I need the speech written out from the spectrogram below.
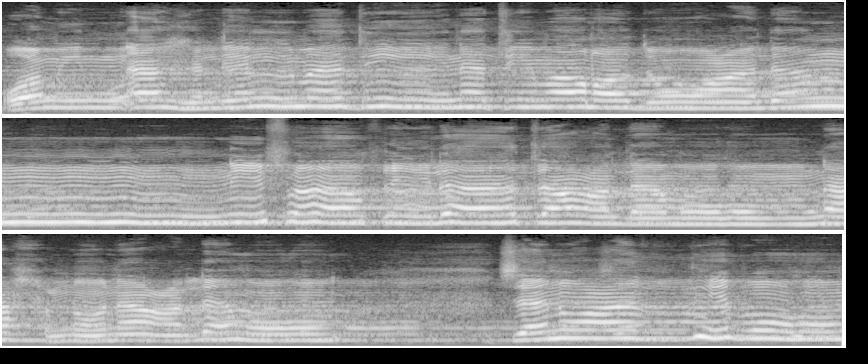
ومن أهل المدينة مردوا على النفاق لا تعلمهم نحن نعلمهم. سنعذبهم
